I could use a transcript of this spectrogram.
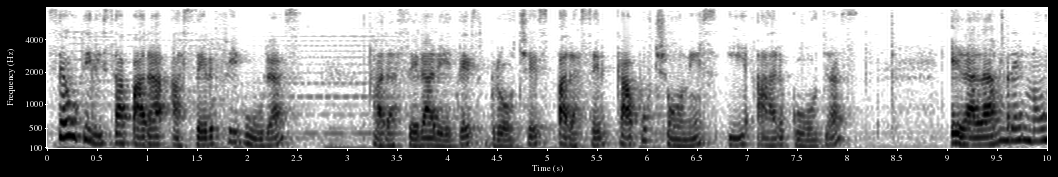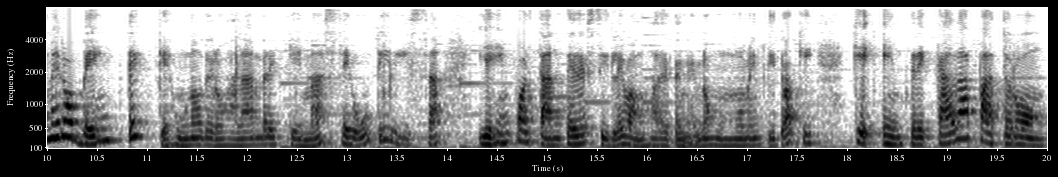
Se utiliza para hacer figuras, para hacer aretes, broches, para hacer capuchones y argollas. El alambre número 20, que es uno de los alambres que más se utiliza, y es importante decirle, vamos a detenernos un momentito aquí, que entre cada patrón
